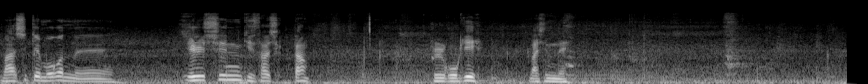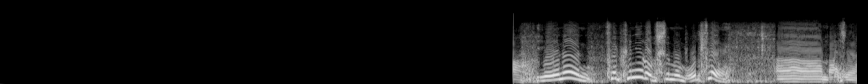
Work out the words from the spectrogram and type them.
맛있게 먹었네. 일신 기사 식당 불고기 맛있네. 얘는 테크닉 없으면 못해. 아 맞아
